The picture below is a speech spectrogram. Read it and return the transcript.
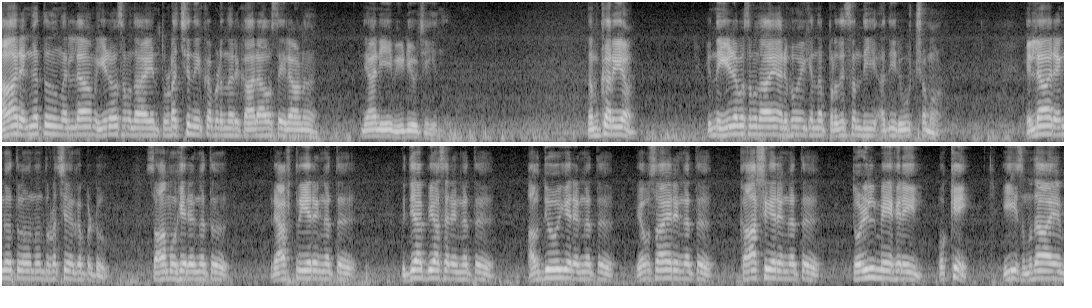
ആ രംഗത്ത് നിന്നെല്ലാം ഈഴവ സമുദായം തുടച്ചു നീക്കപ്പെടുന്ന ഒരു കാലാവസ്ഥയിലാണ് ഞാൻ ഈ വീഡിയോ ചെയ്യുന്നത്. നമുക്കറിയാം ഇന്ന് ഈഴവ സമുദായം അനുഭവിക്കുന്ന പ്രതിസന്ധി അതിരൂക്ഷമാണ്. എല്ലാ രംഗത്തു നിന്നും തുടച്ചു നീക്കപ്പെട്ടു. സാമൂഹ്യ രംഗത്ത് രാഷ്ട്രീയ രംഗത്ത് വിദ്യാഭ്യാസ രംഗത്ത് ഔദ്യോഗിക രംഗത്ത് വ്യവസായ രംഗത്ത് കാർഷിക രംഗത്ത് തൊഴിൽ മേഖലയിൽ ഒക്കെ ഈ സമുദായം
